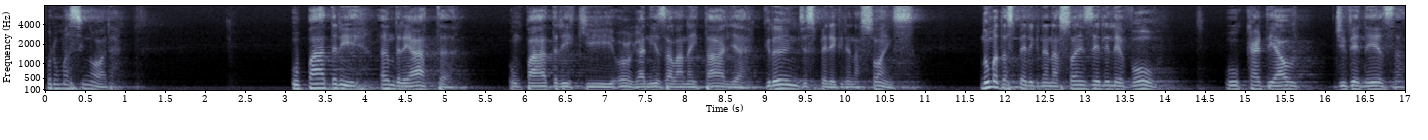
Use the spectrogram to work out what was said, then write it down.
por uma senhora. O padre Andreata, um padre que organiza lá na Itália grandes peregrinações, numa das peregrinações ele levou o cardeal de Veneza,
